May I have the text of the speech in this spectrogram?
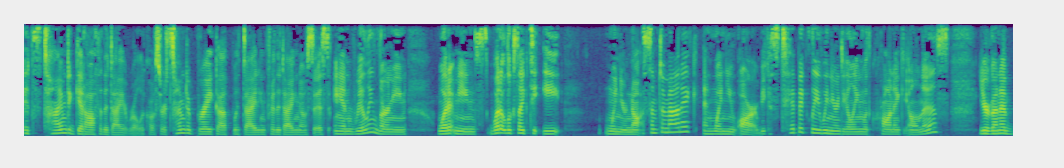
it's time to get off of the diet roller coaster. It's time to break up with dieting for the diagnosis and really learning what it means, what it looks like to eat when you're not symptomatic and when you are. Because typically, when you're dealing with chronic illness, you're going to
